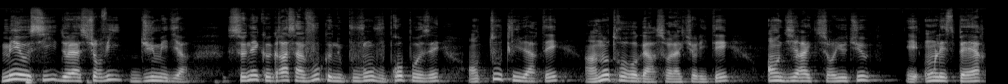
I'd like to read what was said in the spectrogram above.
mais aussi de la survie du média. Ce n'est que grâce à vous que nous pouvons vous proposer en toute liberté un autre regard sur l'actualité en direct sur YouTube et on l'espère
